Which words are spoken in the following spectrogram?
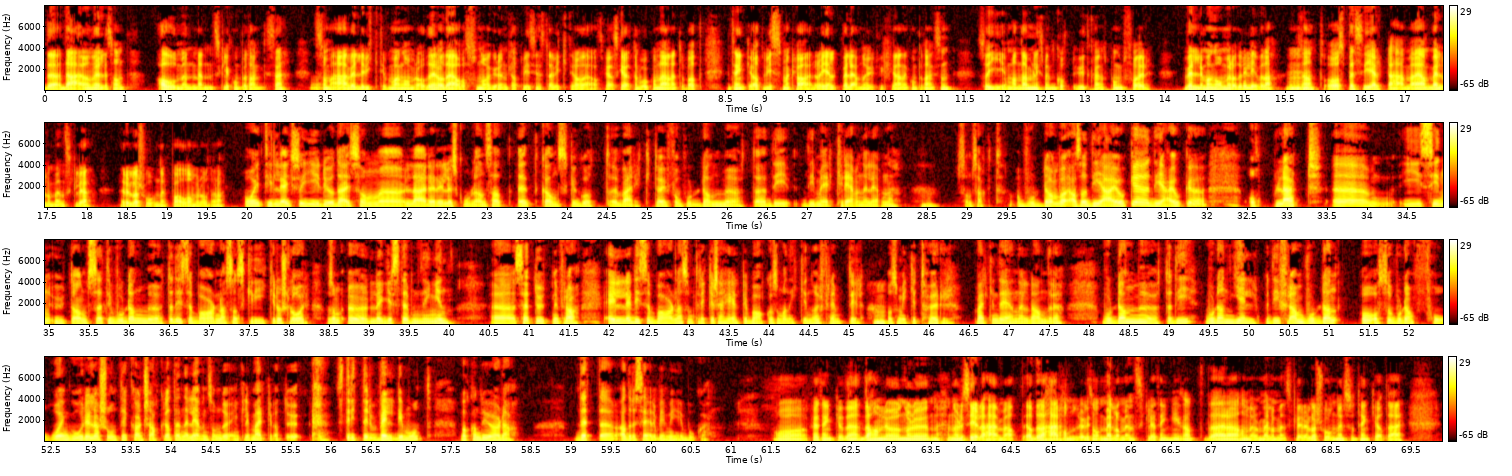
det, det, er jo en veldig sånn allmennmenneskelig kompetanse som er veldig viktig på mange områder. og Det er også noe av grunnen til at vi syns det er viktig og at vi har skrevet en bok om det. er nettopp at vi tenker at Hvis man klarer å hjelpe elevene å utvikle denne kompetansen, så gir man dem liksom et godt utgangspunkt for veldig mange områder i livet. da, mm. Og spesielt det her med ja, mellommenneskelige relasjoner på alle områder. da. Og i tillegg så gir det jo deg som eh, lærer eller skoleansatt et ganske godt eh, verktøy for hvordan møte de, de mer krevende elevene. Mm. Som sagt. Hvordan, altså de er jo ikke, de er jo ikke opplært eh, i sin utdannelse til hvordan møte disse barna som skriker og slår, og som ødelegger stemningen. Eh, sett utenfra. Eller disse barna som trekker seg helt tilbake, og som man ikke når frem til. Mm. Og som ikke tør verken det ene eller det andre. Hvordan møte de? Hvordan hjelpe de fram? Hvordan, og også hvordan få en god relasjon til kanskje akkurat den eleven som du egentlig merker at du stritter veldig mot. Hva kan du gjøre da? Dette adresserer vi mye i boka. Og for jeg tenker det, det handler jo, når du, når du, sier det her med at ja, det her handler jo liksom om mellommenneskelige ting, ikke sant? det her handler om mellommenneskelige relasjoner, så tenker jeg at det er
